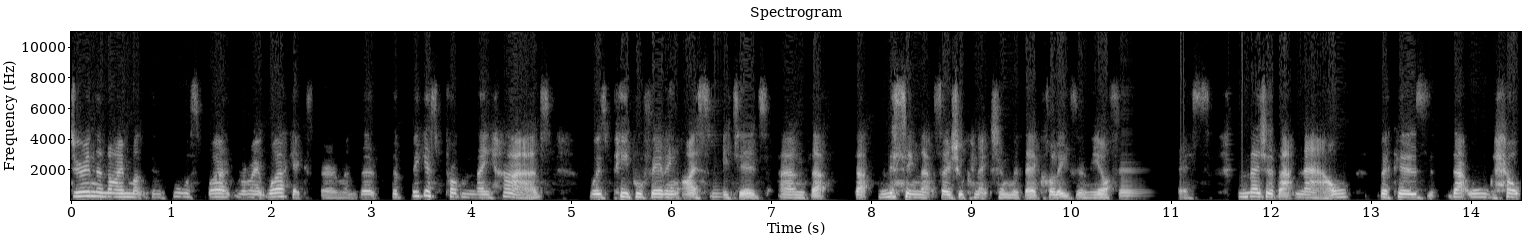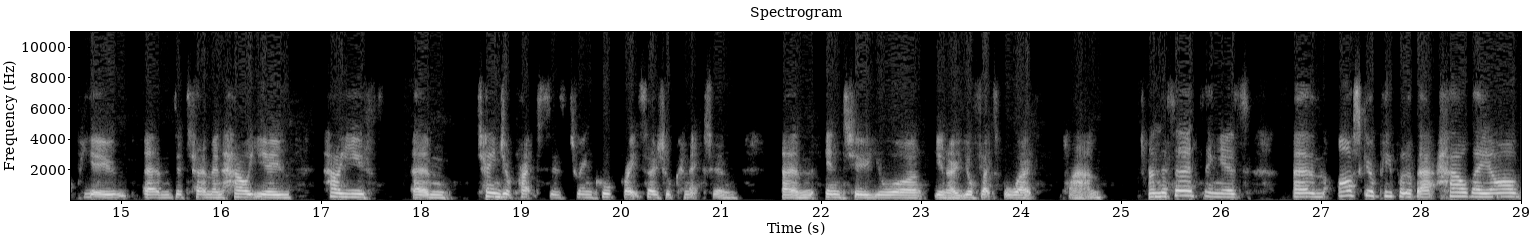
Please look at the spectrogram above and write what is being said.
during the nine month enforced work, remote work experiment, the, the biggest problem they had was people feeling isolated and that, that missing that social connection with their colleagues in the office. Measure that now because that will help you um, determine how you how you um, change your practices to incorporate social connection um, into your you know your flexible work plan and the third thing is um, ask your people about how they are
